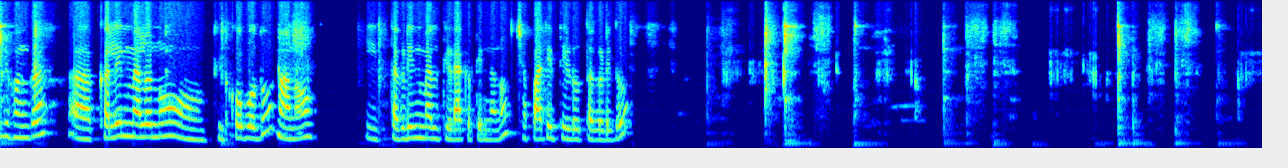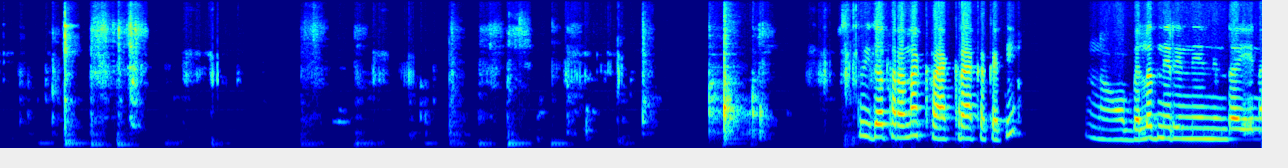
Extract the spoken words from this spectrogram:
ನೀವು ಹಂಗ ಕಲ್ಲಿನ ಮೇಲೂ ತಿಳ್ಕೊಬೋದು. ನಾನು ಈ ತಗಡಿನ ಮೇಲೆ ತಿಡಾಕತ್ತೀನಿ ನಾನು. ಚಪಾತಿ ತೀಡು ತಗಡಿದು. ಸೊ ಇದೇ ತರನ ಕ್ರ್ಯಾಕ್ ಕ್ರ್ಯಾಕ್ ಆಕೈತಿ. ನಾವು ಬೆಲ್ಲದ ನೀರಿನಿಂದ ಏನ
